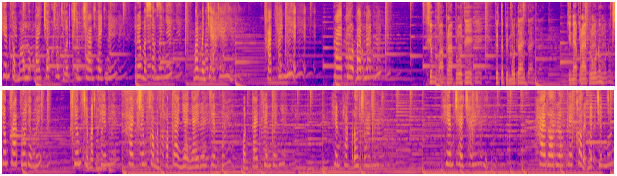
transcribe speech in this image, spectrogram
ធានក៏មកលោកដៃចូលក្នុងជីវិតខ្ញុំច្រើនពេកណារឿងមកសិនមិញណាបានបញ្ជាក់ហើយ ថាធាននេះប្រែប្រួលបែបណាណាខ្ញុំមិនបានប្រែប្រួលទេគិតតែពីមុតទៅជាអ្នកប្រែប្រួលនោះខ្ញុំប្រែប្រួលយ៉ាងម៉េចខ្ញុំជាមិត្តធានណាហើយខ្ញុំក៏មិនធ្លាប់តែអញ្ញាញ៉ៃរឿងធានដែរប៉ុន្តែធានវិញណាធានផ្លាស់ប្ដូរច្រើនណាស់ធានឆេះឆាវហើយរករឿងគេខុសរបៀបជាងមុន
